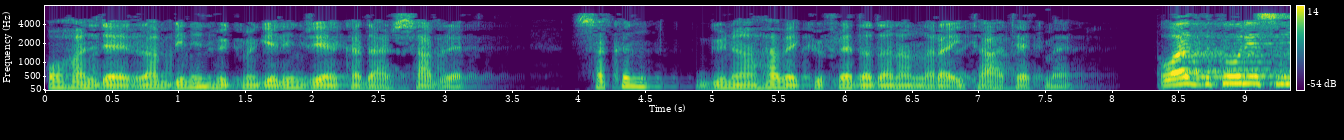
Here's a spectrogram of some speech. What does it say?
O halde Rabbinin hükmü gelinceye kadar sabret. Sakın günaha ve küfre dadananlara itaat etme. وَاذْكُرِ اسْمَ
